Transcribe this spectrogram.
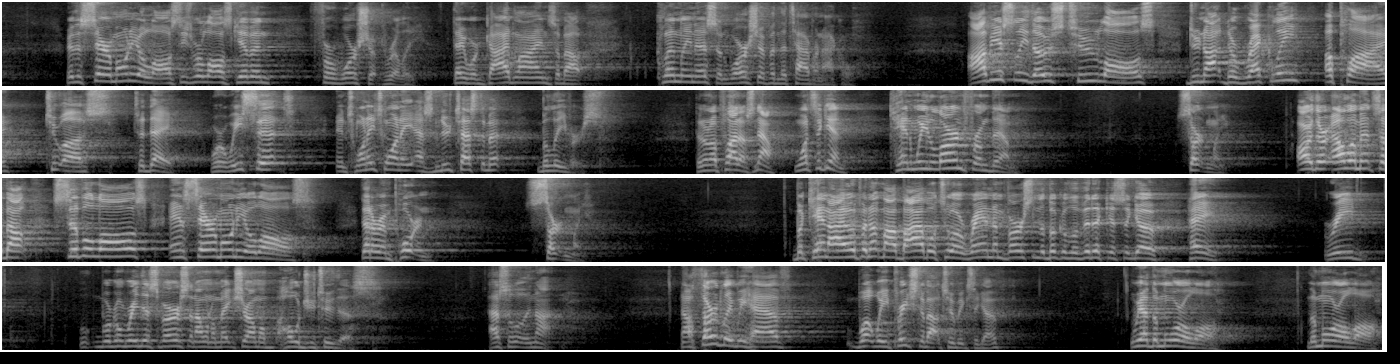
We have the ceremonial laws. These were laws given for worship, really. They were guidelines about cleanliness and worship in the tabernacle. Obviously, those two laws do not directly apply to us today, where we sit in 2020 as New Testament believers. They don't apply to us. Now, once again, can we learn from them? Certainly. Are there elements about civil laws and ceremonial laws that are important? Certainly. But can I open up my Bible to a random verse in the book of Leviticus and go, hey, read, we're going to read this verse and I want to make sure I'm going to hold you to this? Absolutely not. Now, thirdly, we have what we preached about two weeks ago. We have the moral law. The moral law.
